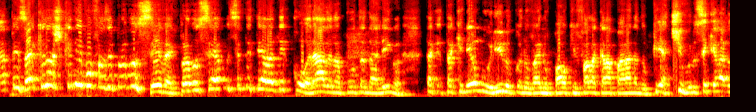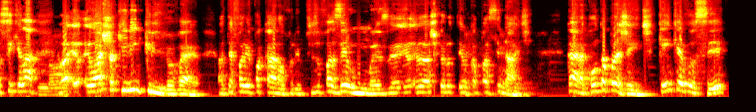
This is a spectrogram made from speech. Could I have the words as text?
apesar que eu acho que nem vou fazer para você, velho. Para você você tem ela decorada na ponta da língua. Tá, tá, que nem o Murilo quando vai no palco e fala aquela parada do criativo, não sei o que lá, não sei o que lá. Eu, eu, acho aquilo incrível, velho. Até falei para Carol, falei, preciso fazer um, mas eu, eu acho que eu não tenho capacidade. Cara, conta pra gente, quem que é você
